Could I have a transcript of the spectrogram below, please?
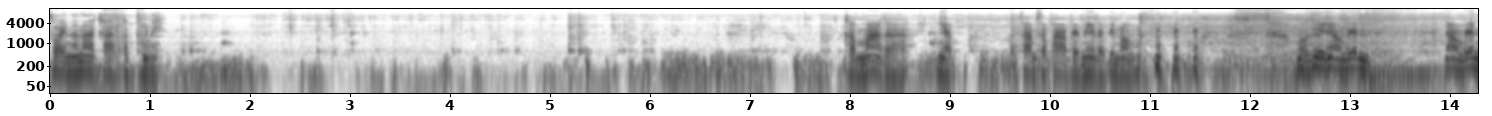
ซอยนานาชาติครับตรงนี้ คำมากอะเงียบตามสภาพแบบนี้แหละพี่น้องมันคือยามเว้นยามเว้น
